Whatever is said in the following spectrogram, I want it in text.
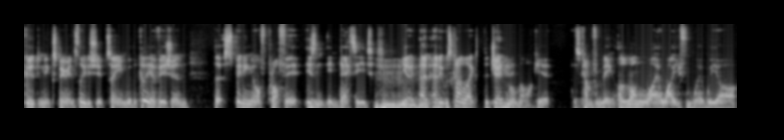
good and experienced leadership team with a clear vision that spinning off profit isn't indebted. you know, and, and it was kind of like the general market has come from being a long way away from where we are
